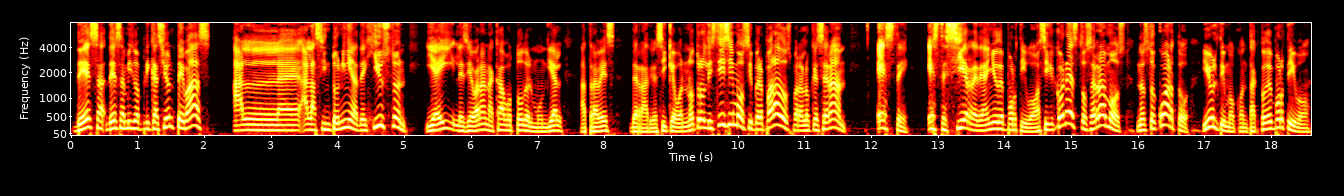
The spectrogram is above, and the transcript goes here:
de esa, de esa misma aplicación te vas a la, sintonía de Houston y ahí les llevarán a cabo todo el mundial a través de radio. Así que bueno, nosotros listísimos y preparados para lo que será este, este cierre de año deportivo. Así que con esto cerramos nuestro cuarto y último contacto deportivo.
